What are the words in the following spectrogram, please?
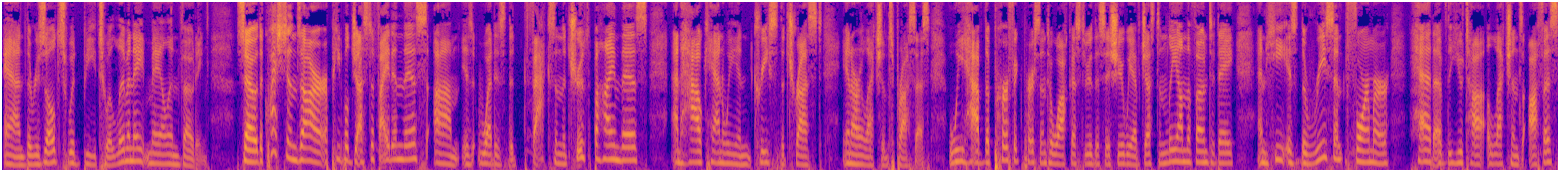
and the results would be to eliminate mail in voting. So the questions are: Are people justified in this? Um, is what is the facts and the truth behind this, and how can we increase the trust in our elections process? We have the perfect person to walk us through this issue. We have Justin Lee on the phone today, and he is the recent former head of the Utah Elections Office,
